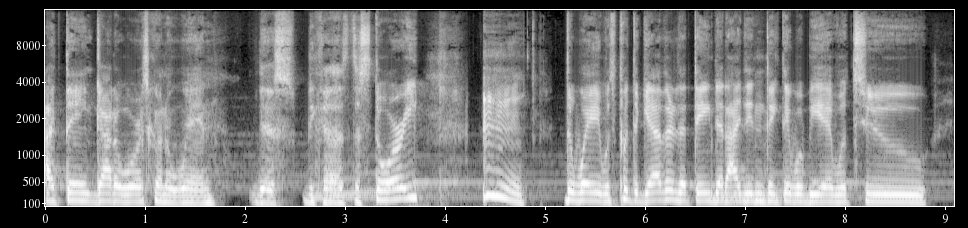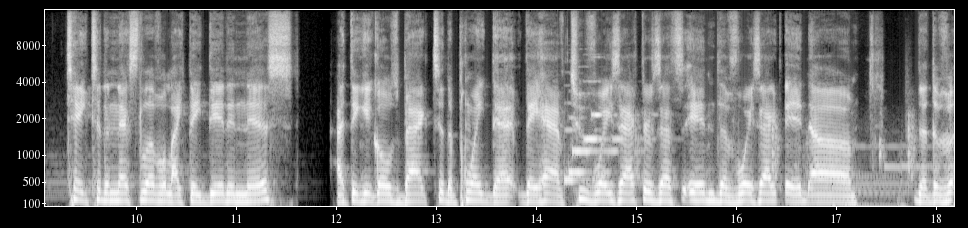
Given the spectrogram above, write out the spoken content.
I think God of War is going to win this because the story, the way it was put together, the thing that I didn't think they would be able to take to the next level like they did in this. I think it goes back to the point that they have two voice actors that's in the voice act in um, the, the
